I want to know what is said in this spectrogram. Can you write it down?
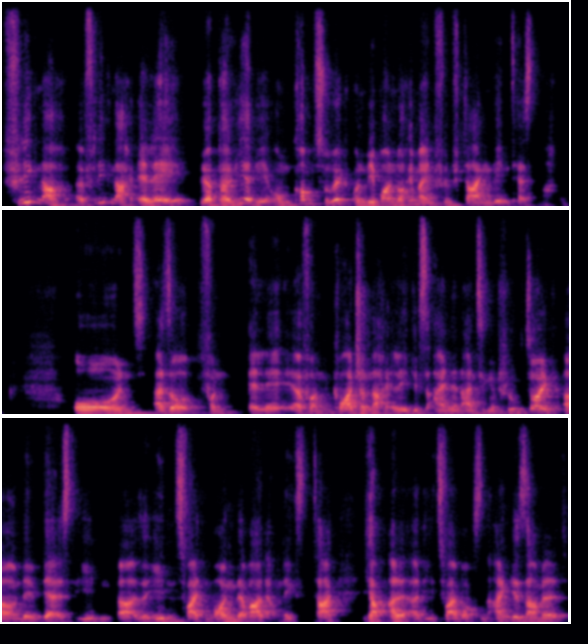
flieg nach, äh, flieg nach LA, reparier die und komm zurück und wir wollen noch immer in fünf Tagen den Test machen. Und also von, LA, äh, von Quadrant nach LA gibt es einen einzigen Flugzeug äh, und der, der ist jeden, also jeden zweiten Morgen, der war am nächsten Tag. Ich habe all die zwei Boxen eingesammelt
